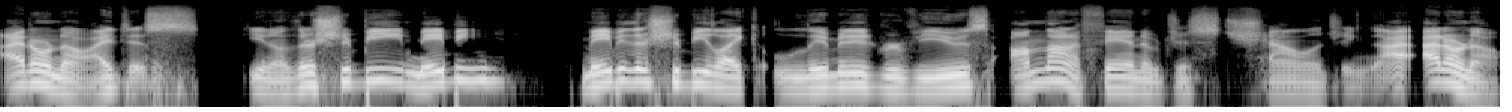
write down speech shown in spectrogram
I don't know. I just you know there should be maybe maybe there should be like limited reviews. I'm not a fan of just challenging. I, I don't know.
